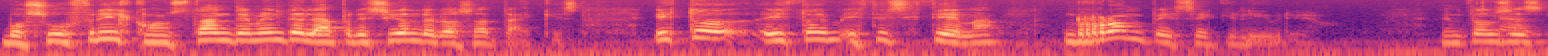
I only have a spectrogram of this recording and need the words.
vos sufrís constantemente la presión de los ataques. Esto, esto, este sistema rompe ese equilibrio. Entonces,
